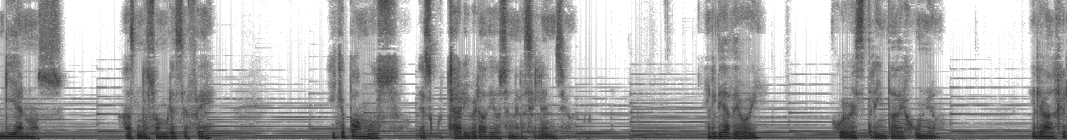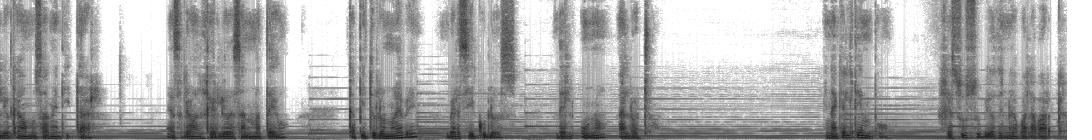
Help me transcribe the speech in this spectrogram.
guíanos, haznos hombres de fe y que podamos escuchar y ver a Dios en el silencio. El día de hoy, jueves 30 de junio, el Evangelio que vamos a meditar es el Evangelio de San Mateo, capítulo 9, versículos del 1 al 8. En aquel tiempo, Jesús subió de nuevo a la barca,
